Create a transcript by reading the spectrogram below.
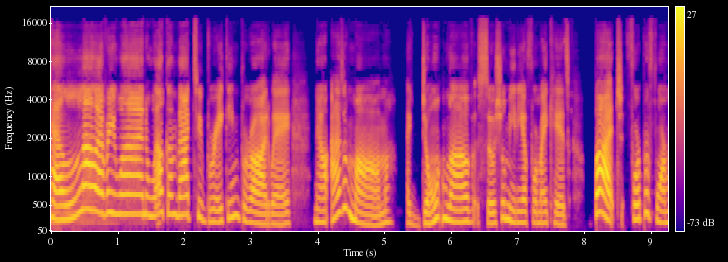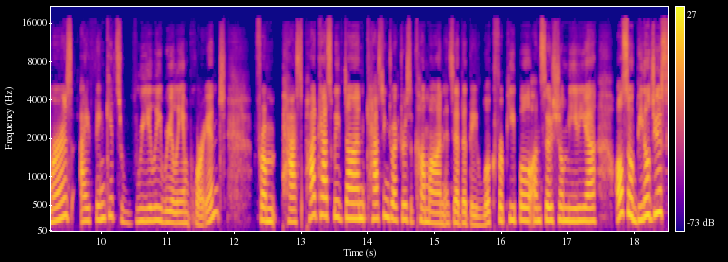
Hello, everyone. Welcome back to Breaking Broadway. Now, as a mom, I don't love social media for my kids, but for performers, I think it's really, really important. From past podcasts we've done, casting directors have come on and said that they look for people on social media. Also, Beetlejuice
